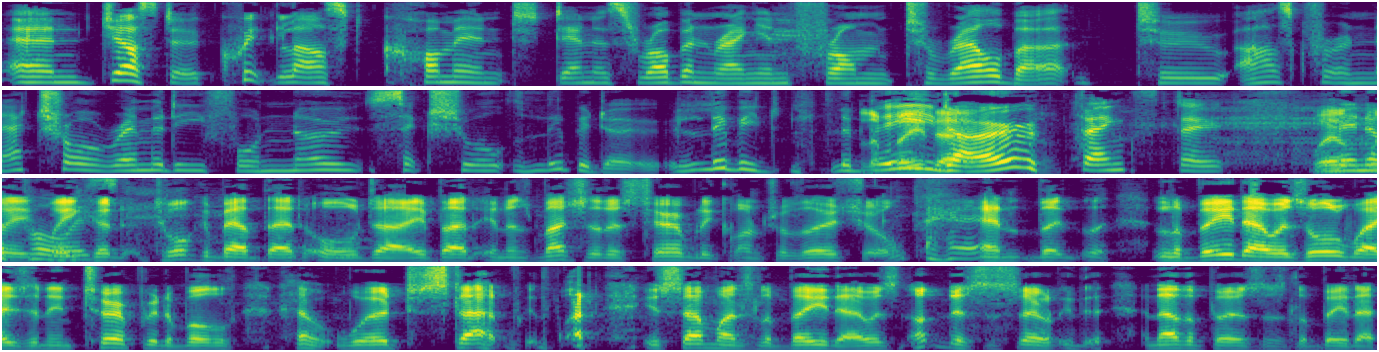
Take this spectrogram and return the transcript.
And just a quick last comment Dennis Robin rang in from Teralba to ask for a natural remedy for no sexual libido. Libi- libido, Libido. thanks to Well, we, menopause. we could talk about that all day, but in as much that it's terribly controversial, Uh-huh. and the, the libido is always an interpretable uh, word to start with. What is someone's libido? It's not necessarily another person's libido.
